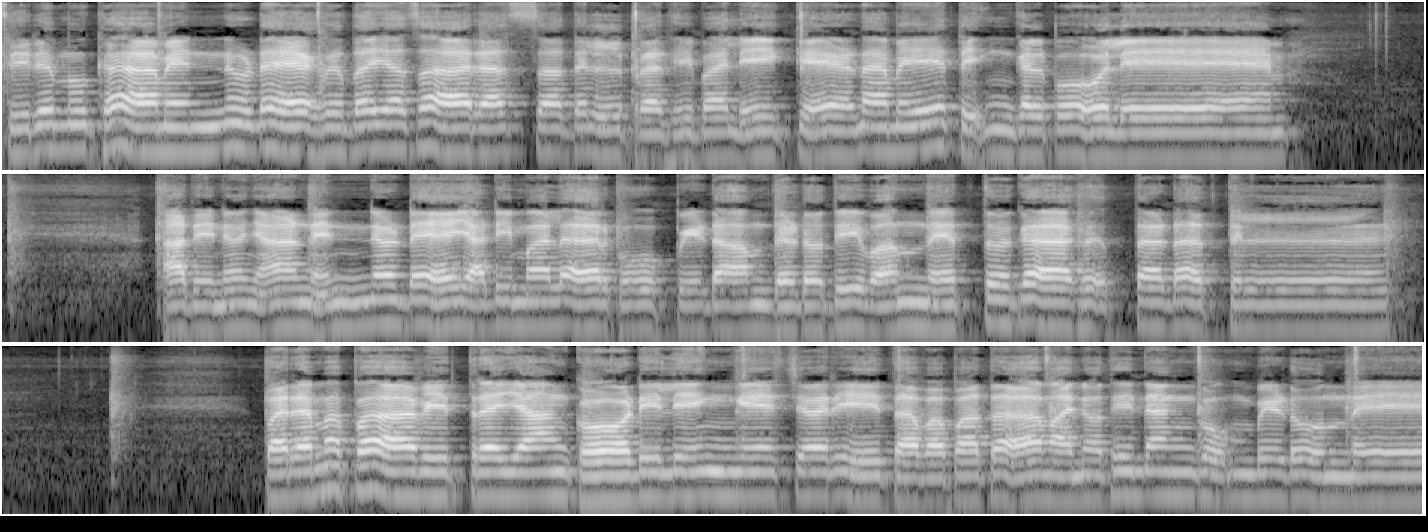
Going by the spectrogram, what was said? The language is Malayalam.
തിരുമുഖമെന്നുടെ ഹൃദയ സരസത്തിൽ പ്രതിഫലിക്കണമേ തിങ്കൾ പോലെ. അതിനു ഞാൻ നിന്നുടെ അടിമലർ കൂപ്പിടാം. ദടുതി വന്നെത്തുക ഹൃത്തടത്തിൽ. പരമപവിത്രയാം കോടിലിംഗേശ്വരി തവ പദമനുദിനം കുമ്പിടുന്നേ.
